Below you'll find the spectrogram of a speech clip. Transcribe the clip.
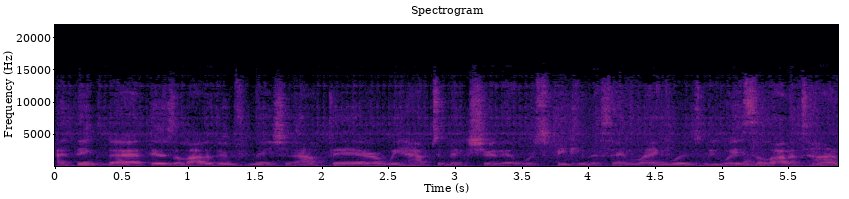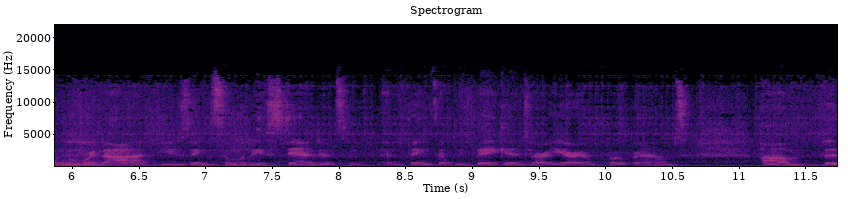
I think that there's a lot of information out there. We have to make sure that we're speaking the same language. We waste a lot of time when we're not using some of these standards and, and things that we bake into our ERM programs. Um, the,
